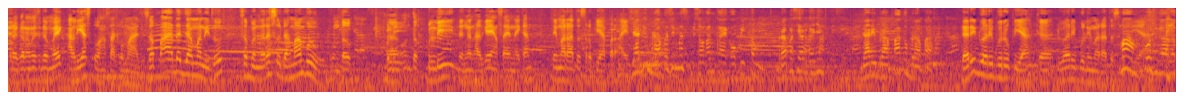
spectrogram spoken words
perekonomian sudah baik alias uang saku mahasiswa pada zaman itu sebenarnya sudah mampu untuk beli untuk beli dengan harga yang saya naikkan 500 rupiah per item Jadi berapa sih mas? Misalkan kayak kopi hitam, berapa sih harganya? Dari berapa ke berapa? dari 2000 rupiah ke 2500 rupiah Mampus gak lo?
